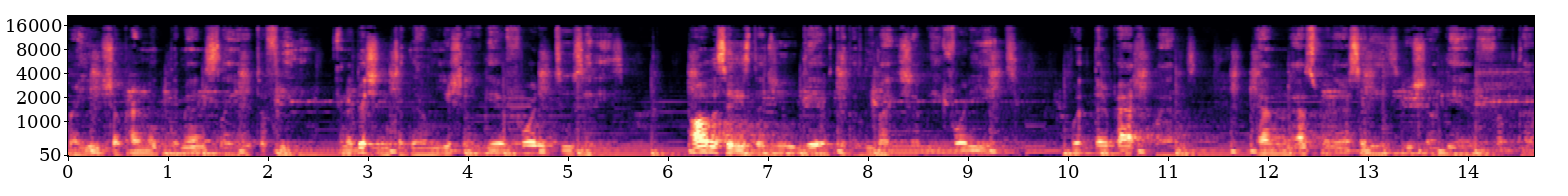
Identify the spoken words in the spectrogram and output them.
where you shall permit the manslayer to flee. In addition to them, you shall give forty-two cities. All the cities that you give to the Levites shall be forty-eight, with their pasture lands. And as for their cities, you shall give from the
